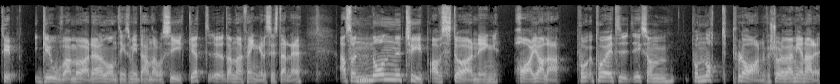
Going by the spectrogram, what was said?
typ grova mördare eller någonting som inte hamnar på psyket, utan hamnar i fängelse istället. Alltså någon typ av störning har ju alla. På, på, ett, liksom, på något plan, förstår du vad jag menar?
